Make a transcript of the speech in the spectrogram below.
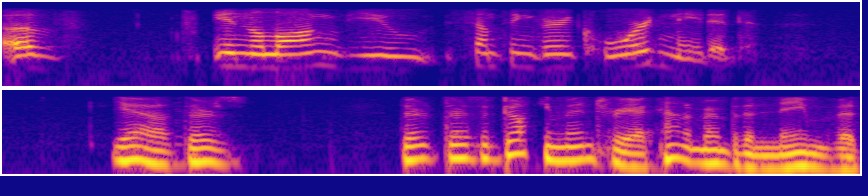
of in the long view something very coordinated. Yeah, there's there there's a documentary. I can't remember the name of it,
